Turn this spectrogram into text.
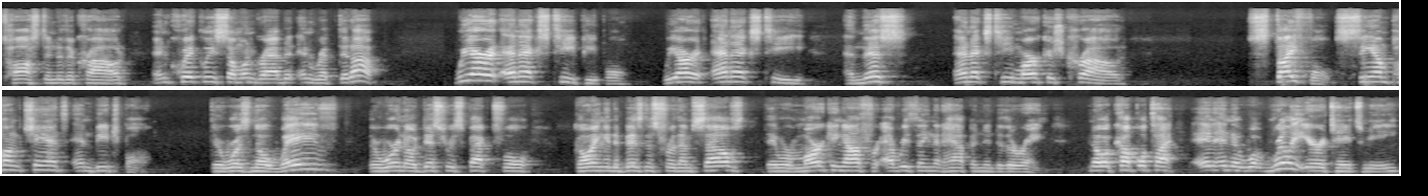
tossed into the crowd, and quickly someone grabbed it and ripped it up. We are at NXT, people. We are at NXT, and this NXT Markish crowd stifled CM Punk chants and beach ball. There was no wave. There were no disrespectful going into business for themselves. They were marking out for everything that happened into the ring. You know, a couple times, and, and what really irritates me,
